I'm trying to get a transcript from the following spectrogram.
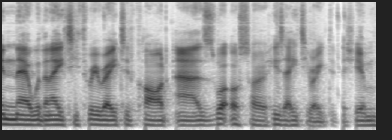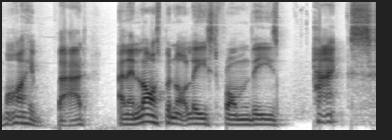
in there with an 83 rated card as well. Oh, sorry, he's 80 rated this year. My bad. And then last but not least from these packs,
